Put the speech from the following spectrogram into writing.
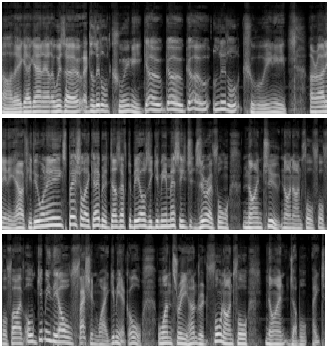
Oh, there you go, going out. Was a, a little Queenie. Go, go, go, little Queenie. All right, anyhow, if you do want anything special, okay, but it does have to be Aussie, give me a message 0492 994 or give me the old fashioned way. Give me a call 1300 494 988.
